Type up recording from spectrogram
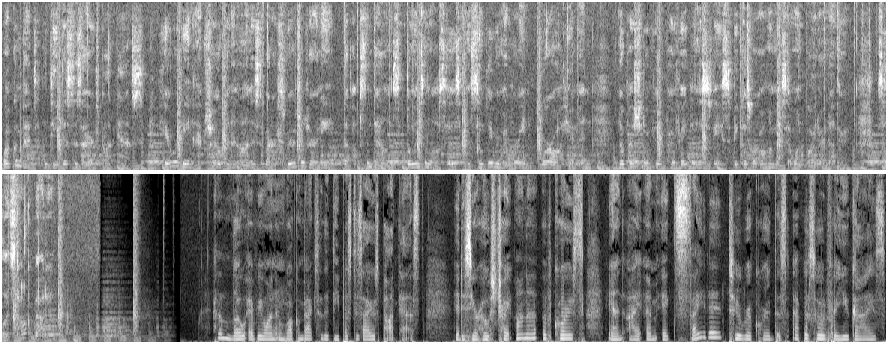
Welcome back to the Deepest Desires podcast. Here we're being extra open and honest about our spiritual journey, the ups and downs, the wins and losses, and simply remembering we're all human. No pressure to feel perfect in this space because we're all a mess at one point or another. So let's talk about it. Hello, everyone, and welcome back to the Deepest Desires podcast. It is your host, Treyana, of course, and I am excited to record this episode for you guys.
